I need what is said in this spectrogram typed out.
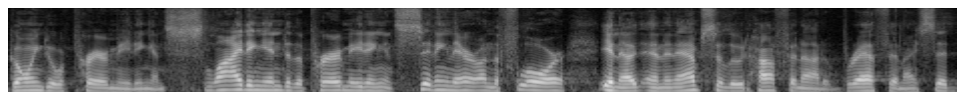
going to a prayer meeting and sliding into the prayer meeting and sitting there on the floor in, a, in an absolute huff and out of breath. And I said,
